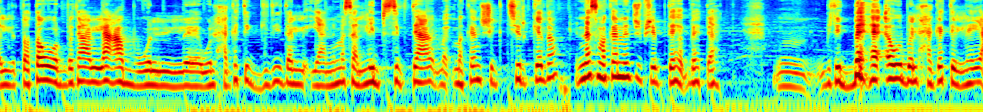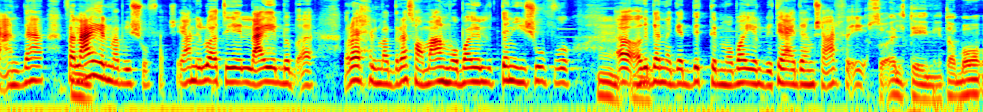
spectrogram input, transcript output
التطور بتاع اللعب والحاجات الجديدة يعني مثلا لبس بتاع ما كانش كتير كده. الناس ما كانتش بتهتم بتتبهى قوي بالحاجات اللي هي عندها فالعيل ما بيشوفهاش. يعني دلوقتي العيل بيبقى رايح المدرسة ومعاه الموبايل التاني يشوفه آه ده أنا جددت الموبايل بتاعي ده مش عارفة إيه. سؤال تاني. طب هو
